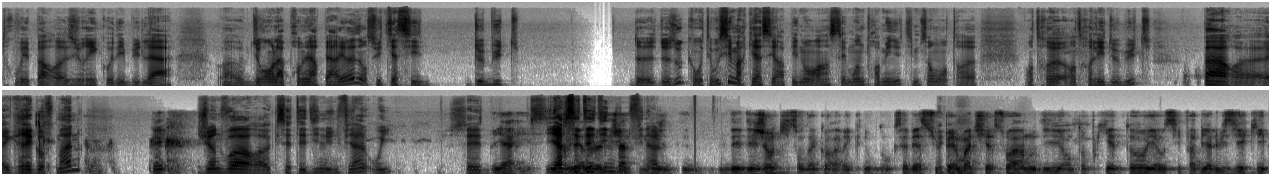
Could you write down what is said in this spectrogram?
trouvé par Zurich au début de la euh, durant la première période. Ensuite, il y a ces deux buts de, de Zouk qui ont été aussi marqués assez rapidement. Hein. C'est moins de 3 minutes, il me semble, entre, entre, entre les deux buts par euh, Greg Hoffman. Je viens de voir euh, que c'était digne d'une finale. Oui. Hier, c'était digne d'une finale. Des, des, gens qui sont d'accord avec nous. Donc, c'est bien. Super match hier soir, nous dit Anto Prieto. Il y a aussi Fabien Luisier qui,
